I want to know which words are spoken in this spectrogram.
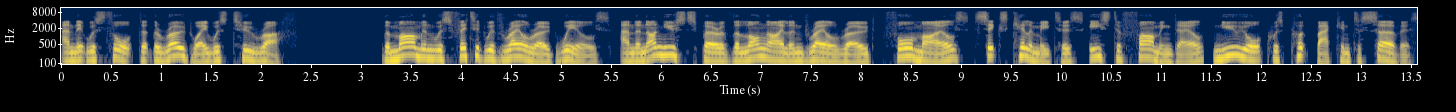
and it was thought that the roadway was too rough. The Marmon was fitted with railroad wheels, and an unused spur of the Long Island Railroad, 4 miles 6 kilometers east of Farmingdale, New York was put back into service.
